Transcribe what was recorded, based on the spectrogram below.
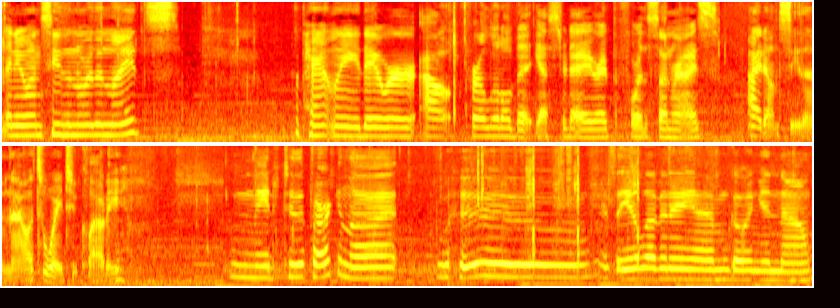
Anyone see the Northern Lights? Apparently they were out for a little bit yesterday, right before the sunrise. I don't see them now, it's way too cloudy. Made it to the parking lot. Woohoo! It's 8.11 a.m. going in now.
